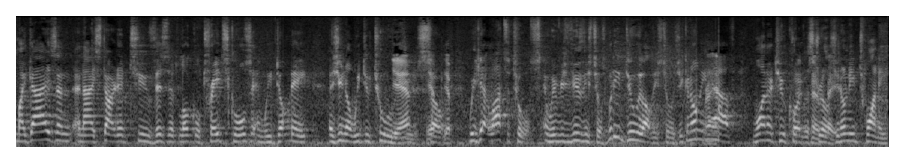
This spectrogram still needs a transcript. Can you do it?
my guys and, and I started to visit local trade schools and we donate, as you know, we do tool Yeah, reviews. So yep. we get lots of tools and we review these tools. What do you do with all these tools? You can only Right. have one or two cordless drills. Right. You don't need 20.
